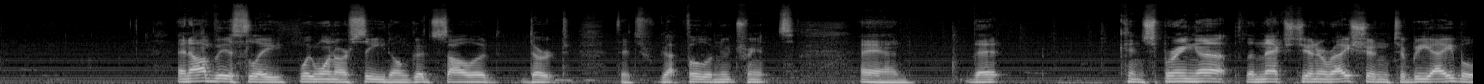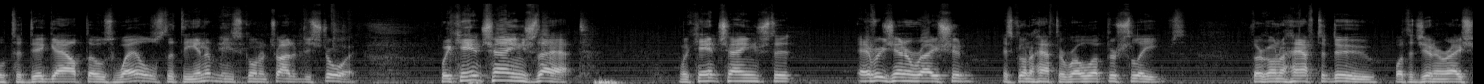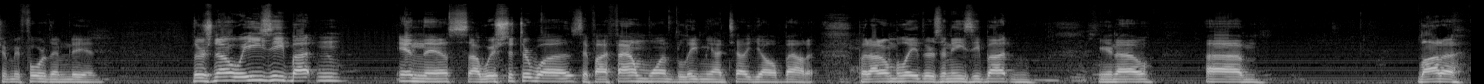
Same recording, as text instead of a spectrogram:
And obviously, we want our seed on good, solid dirt that's got full of nutrients and that can spring up the next generation to be able to dig out those wells that the enemy's going to try to destroy. We can't change that. We can't change that. Every generation is going to have to roll up their sleeves. They're going to have to do what the generation before them did. There's no easy button in this. I wish that there was. If I found one, believe me, I'd tell you all about it. But I don't believe there's an easy button. You know, um, a lot of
